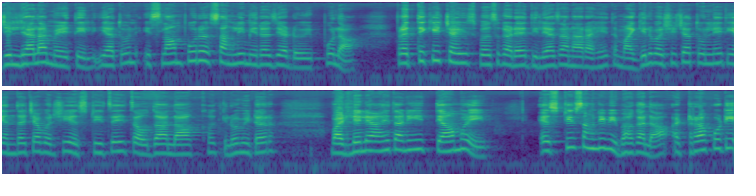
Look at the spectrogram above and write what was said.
जिल्ह्याला मिळतील. यातून इस्लामपूर सांगली मिरज या डोईपूला प्रत्येकी चाळीस बसगाड्या दिल्या जाणार आहेत. मागील वर्षीच्या तुलनेत यंदाच्या वर्षी एस टीचे चौदा लाख किलोमीटर वाढलेले आहेत आणि त्यामुळे एस टी सांगली विभागाला अठरा कोटी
